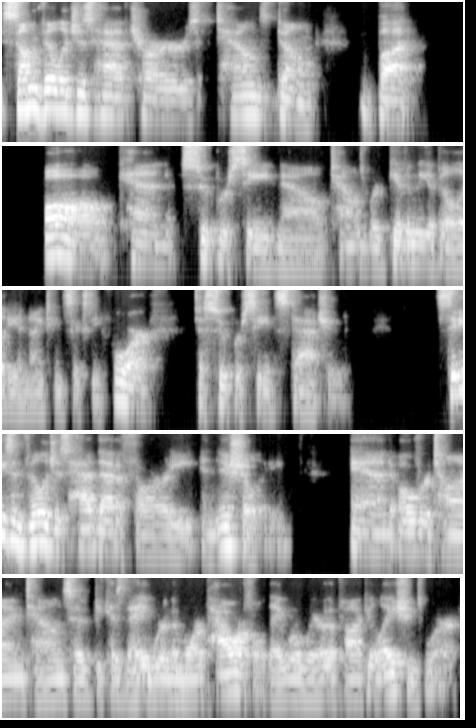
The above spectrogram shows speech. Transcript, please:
some villages have charters, towns don't, but all can supersede now. Towns were given the ability in 1964 to supersede statute. Cities and villages had that authority initially. And over time, towns have, because they were the more powerful, they were where the populations were.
